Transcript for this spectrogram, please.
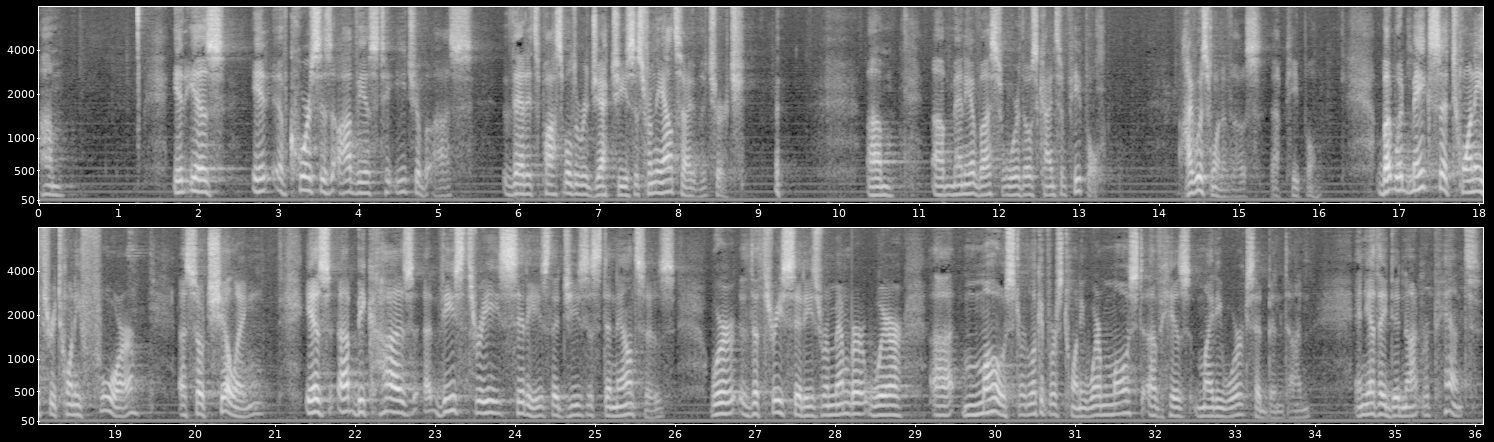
Um, it is, it of course is obvious to each of us that it's possible to reject Jesus from the outside of the church. um, uh, many of us were those kinds of people. I was one of those uh, people. But what makes uh, 20 through 24 uh, so chilling is uh, because uh, these three cities that Jesus denounces were the three cities, remember, where uh, most, or look at verse 20, where most of his mighty works had been done, and yet they did not repent.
